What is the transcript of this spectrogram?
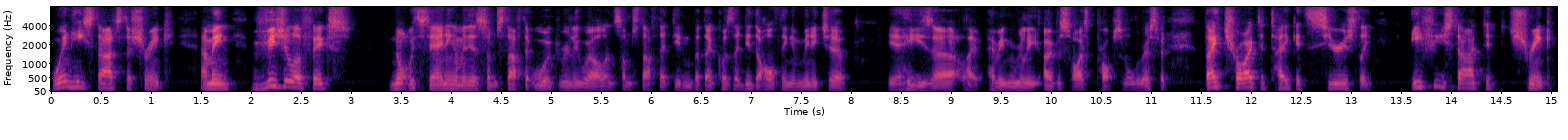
when he starts to shrink. I mean, visual effects notwithstanding, I mean, there's some stuff that worked really well and some stuff that didn't, but because they did the whole thing in miniature, yeah, he's uh, like having really oversized props and all the rest of it. They tried to take it seriously. If you start to shrink,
